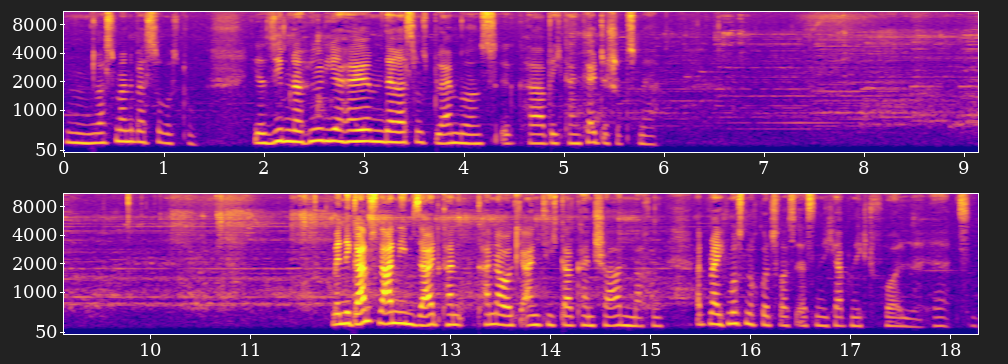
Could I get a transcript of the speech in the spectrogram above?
Hm, was ist meine beste Rüstung? Hier 7er Hylia-Helm, der Rest muss bleiben, sonst habe ich keinen Kälteschutz mehr. Wenn ihr ganz nah an ihm seid, kann, kann er euch eigentlich gar keinen Schaden machen. Warte mal, ich muss noch kurz was essen. Ich habe nicht volle Herzen.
